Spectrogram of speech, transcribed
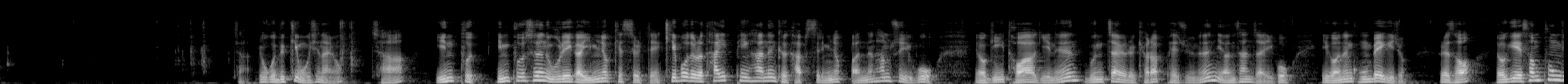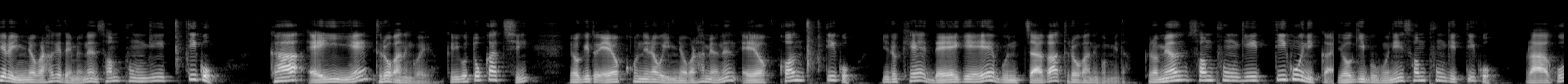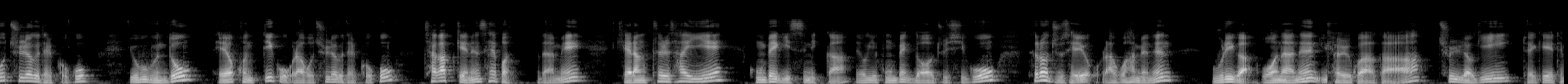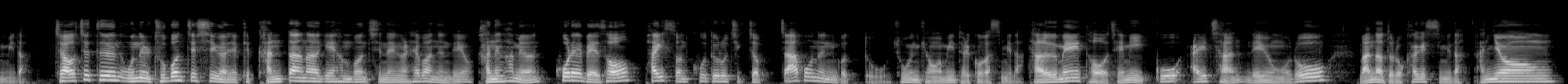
자, 요거 느낌 오시나요? 자, input. input은 우리가 입력했을 때 키보드로 타이핑하는 그 값을 입력받는 함수이고 여기 더하기는 문자열을 결합해주는 연산자이고 이거는 공백이죠. 그래서 여기에 선풍기를 입력을 하게 되면 은 선풍기 띄고가 A에 들어가는 거예요. 그리고 똑같이 여기도 에어컨이라고 입력을 하면은 에어컨 띄고 이렇게 네 개의 문자가 들어가는 겁니다. 그러면 선풍기 띄고니까 여기 부분이 선풍기 띄고 라고 출력이 될 거고 이 부분도 에어컨 띄고 라고 출력이 될 거고 차갑게는 세 번. 그 다음에 개랑 틀 사이에 공백이 있으니까 여기 공백 넣어주시고 틀어주세요 라고 하면은 우리가 원하는 결과가 출력이 되게 됩니다. 자, 어쨌든 오늘 두 번째 시간 이렇게 간단하게 한번 진행을 해봤는데요. 가능하면 콜앱에서 파이썬 코드로 직접 짜보는 것도 좋은 경험이 될 것 같습니다. 다음에 더 재미있고 알찬 내용으로 만나도록 하겠습니다. 안녕!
